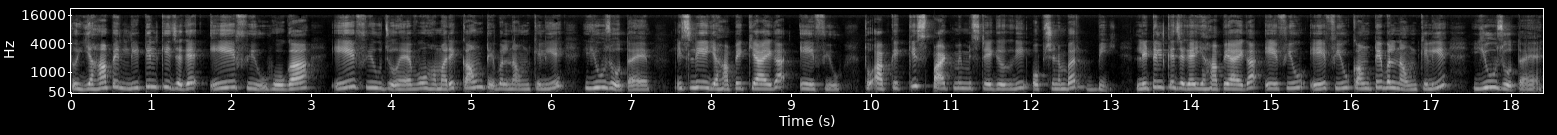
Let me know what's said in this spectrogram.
तो यहाँ पे लिटिल की जगह ए फ्यू होगा ए फ्यू जो है, वो हमारे काउंटेबल नाउन के लिए यूज़ होता है. इसलिए यहाँ पे क्या आएगा? ए फ्यू तो आपके किस पार्ट में मिस्टेक होगी? ऑप्शन नंबर बी लिटिल के जगह यहाँ पे आएगा a few a few countable noun के लिए यूज़ होता है.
